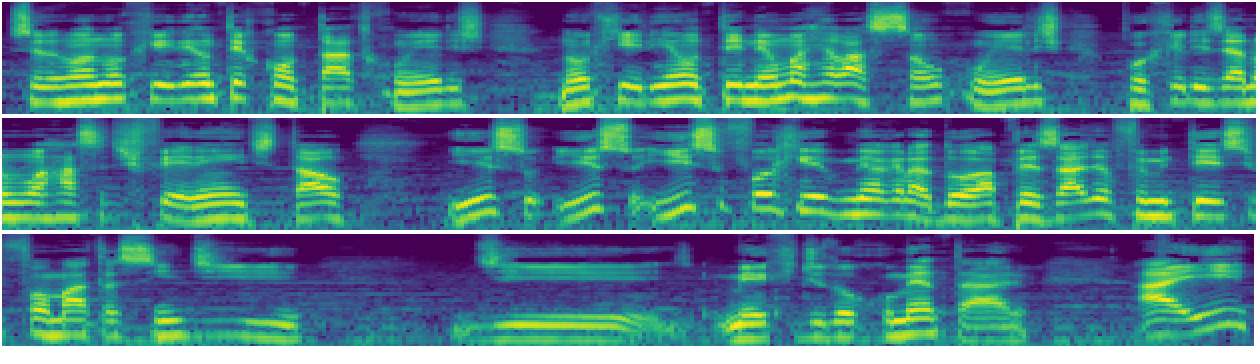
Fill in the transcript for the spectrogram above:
os seres humanos não queriam ter contato com eles, não queriam ter nenhuma relação com eles, porque eles eram uma raça diferente e tal. Isso, isso, isso foi o que me agradou, apesar de o filme ter esse formato assim de, de meio que de documentário. Aí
